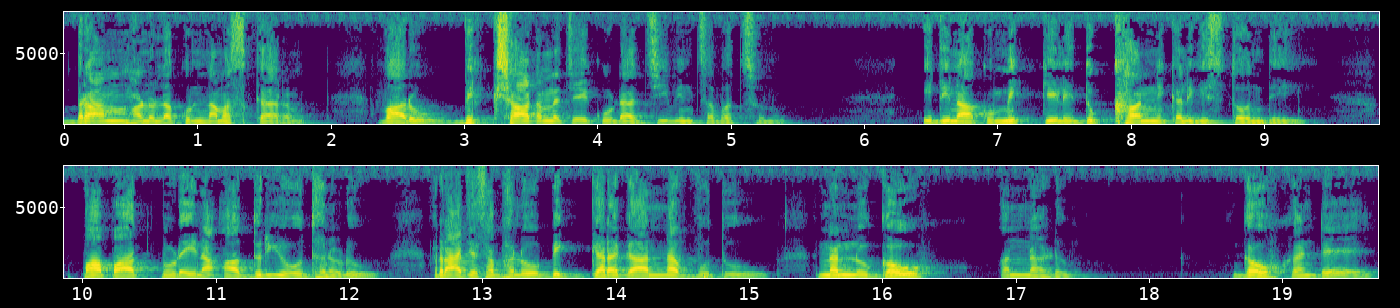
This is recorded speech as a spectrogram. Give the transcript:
బ్రాహ్మణులకు నమస్కారం. వారు భిక్షాటన చేయకుండా జీవించవచ్చును. ఇది నాకు మిక్కిలి దుఃఖాన్ని కలిగిస్తోంది. పాపాత్ముడైన ఆ దుర్యోధనుడు రాజసభలో బిగ్గరగా నవ్వుతూ నన్ను గౌహ్ అన్నాడు. గౌహ్ అంటే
